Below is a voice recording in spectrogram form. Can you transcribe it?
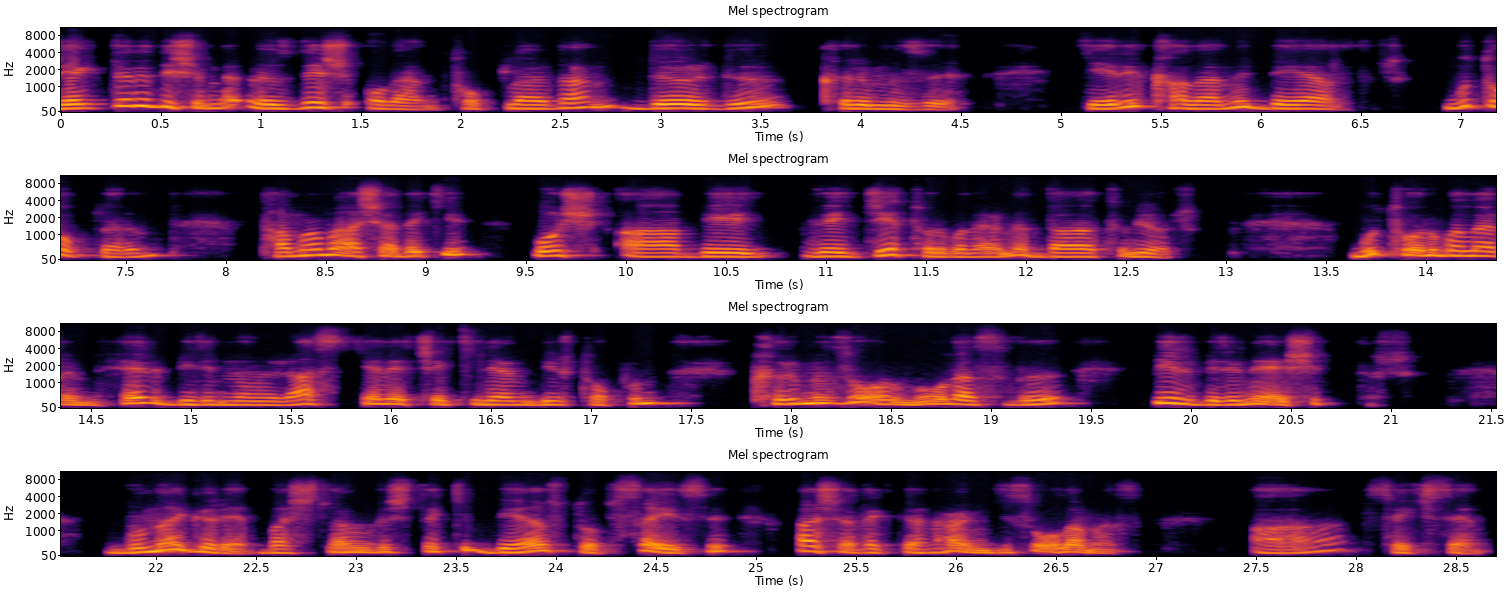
Renkleri dışında özdeş olan toplardan dördü kırmızı, geri kalanı beyazdır. Bu topların tamamı aşağıdaki boş A, B ve C torbalarına dağıtılıyor. Bu torbaların her birinden rastgele çekilen bir topun kırmızı olma olasılığı birbirine eşittir. Buna göre başlangıçtaki beyaz top sayısı aşağıdakilerden hangisi olamaz? A 80,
